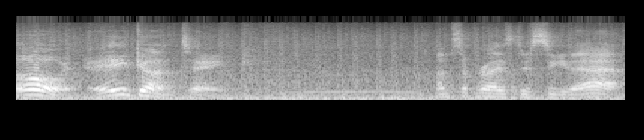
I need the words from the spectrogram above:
Oh, a gun tank. I'm surprised to see that.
